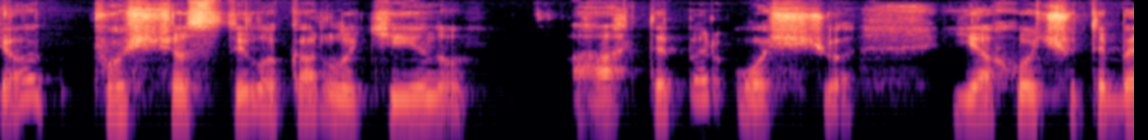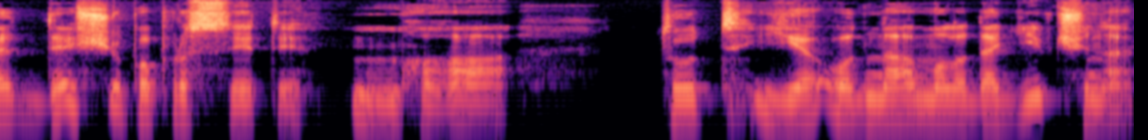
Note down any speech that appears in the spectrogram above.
Як пощастило Карлу Тіно. А тепер ось що. Я хочу тебе дещо попросити. Ма, тут є одна молода дівчина,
